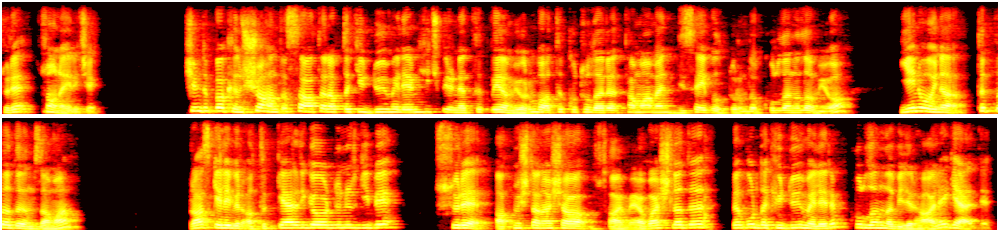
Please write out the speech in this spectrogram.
süre sona erecek. Şimdi bakın şu anda sağ taraftaki düğmelerin hiçbirine tıklayamıyorum. Bu atık kutuları tamamen disabled durumda kullanılamıyor. Yeni oyuna tıkladığım zaman rastgele bir atık geldi gördüğünüz gibi. Süre 60'tan aşağı saymaya başladı ve buradaki düğmelerim kullanılabilir hale geldi.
